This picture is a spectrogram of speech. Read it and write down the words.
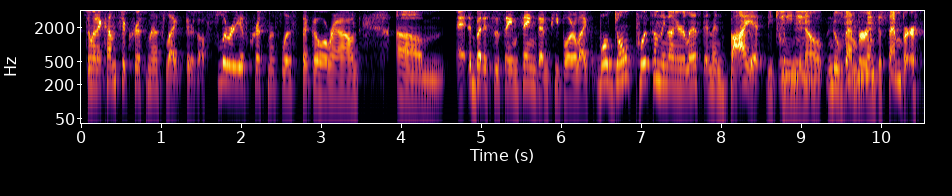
So when it comes to Christmas, like there's a flurry of Christmas lists that go around. Um, eh, but it's the same thing. Then people are like, well, don't put something on your list and then buy it between you Mhm. know November and December.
